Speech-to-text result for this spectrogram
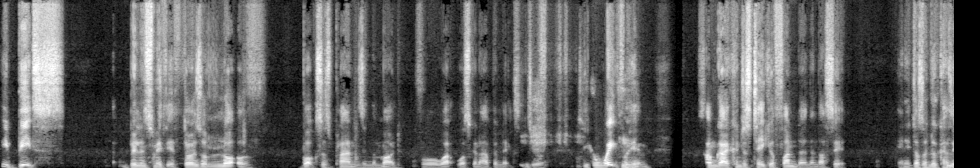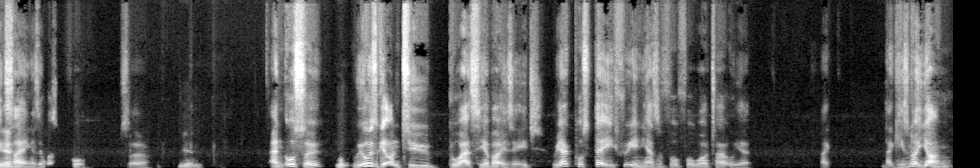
He beats Billam Smith. It throws a lot of boxers' plans in the mud for what, what's going to happen next year. So you can wait for Mhm. him. Some guy can just take your thunder, and then that's it. And it doesn't look as Yeah. exciting as it was before. So Yeah. and also, we always get on to Boatsi about his age. React Riakporhe's 33 and he hasn't fought for a world title yet. Like, like he's not young.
